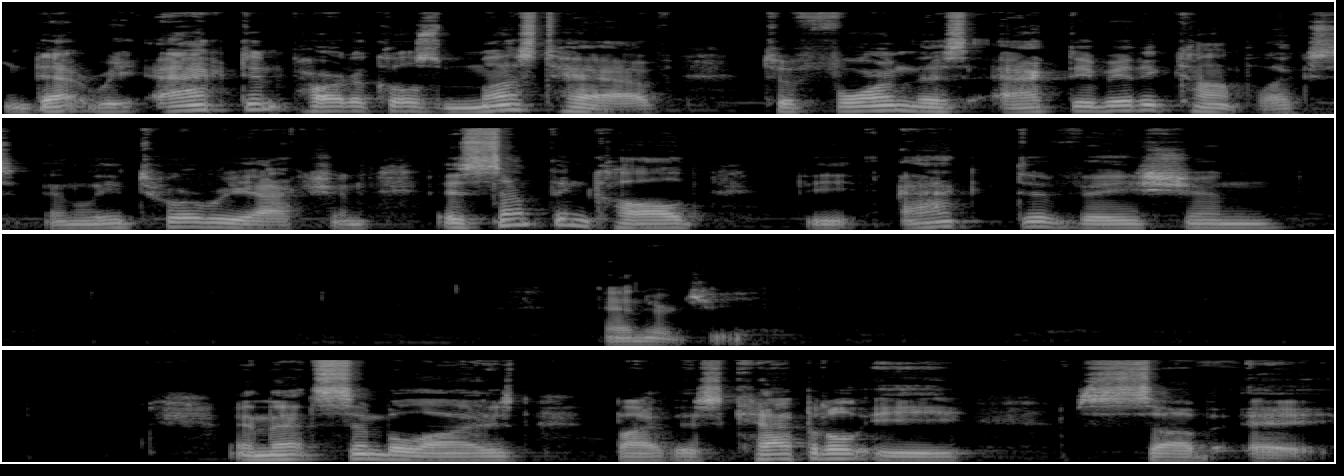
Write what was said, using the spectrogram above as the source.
that reactant particles must have to form this activated complex and lead to a reaction is something called the activation energy. And that's symbolized by this capital E sub A.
